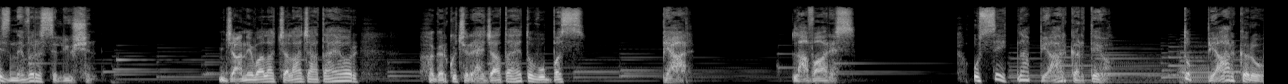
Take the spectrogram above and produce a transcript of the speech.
इज़ नेवर अ सोल्यूशन जाने वाला चला जाता है और अगर कुछ रह जाता है तो वो बस प्यार। लावारिस। उससे इतना प्यार करते हो तो प्यार करो,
